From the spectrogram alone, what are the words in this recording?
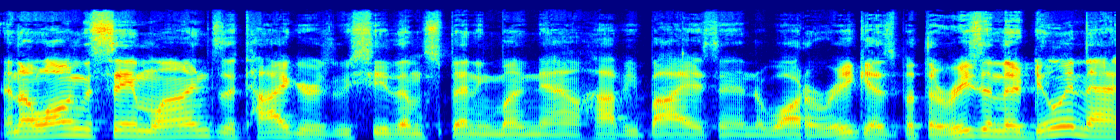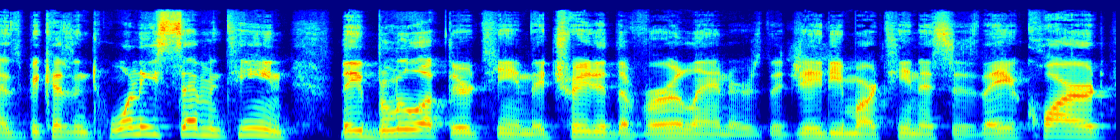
And along the same lines, the Tigers, we see them spending money now, Javi Baez and Rodriguez. But the reason they're doing that is because in 2017, they blew up their team. They traded the Verlanders, the JD Martinez's. They acquired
